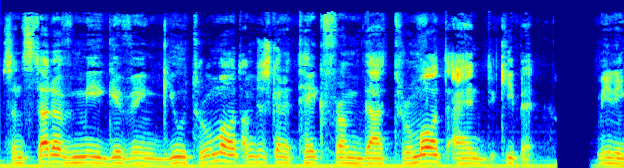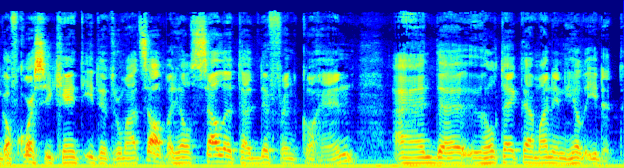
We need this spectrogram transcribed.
So instead of me giving you Trumot, I'm just going to take from that Trumot and keep it. Meaning, of course, he can't eat the Trumot itself, but he'll sell it to a different Kohen, and uh, he'll take that money and he'll eat it.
